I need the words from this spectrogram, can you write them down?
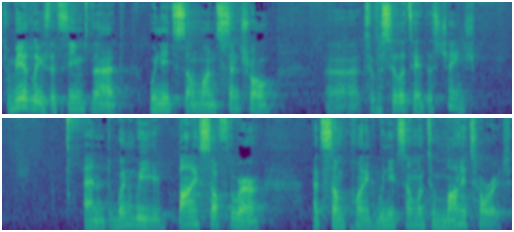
to me, at least, it seems that we need someone central uh, to facilitate this change. And when we buy software at some point, we need someone to monitor it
